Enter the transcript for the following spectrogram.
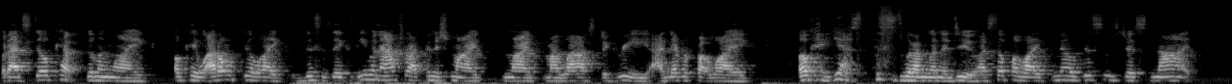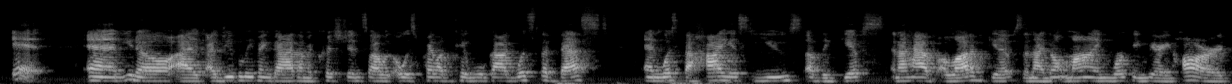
but I still kept feeling like okay, well, I don't feel like this is it. Even after I finished my my my last degree, I never felt like, okay, yes, this is what I'm to do. I still felt like, no, this is just not it. And you know, I I do believe in God. I'm a Christian, so I would always pray like, okay, well, God, what's the best and what's the highest use of the gifts? And I have a lot of gifts, and I don't mind working very hard.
